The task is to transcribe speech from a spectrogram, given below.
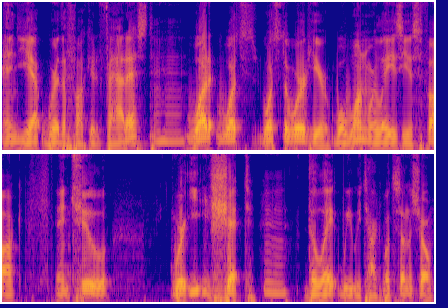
and yet we're the fucking fattest. Mm-hmm. What? What's what's the word here? Well, one, we're lazy as fuck, and two, we're eating shit. Mm-hmm. The late we we talked about this on the show.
